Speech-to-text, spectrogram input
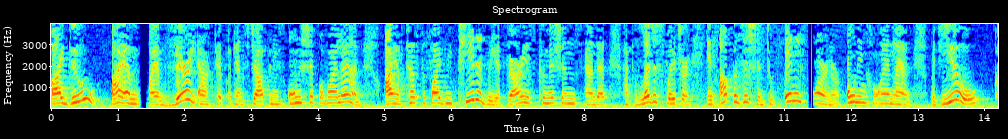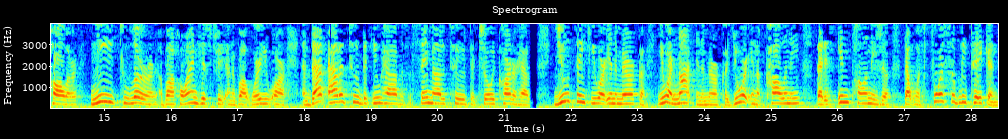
I do. I am, I am very active against Japanese ownership of our land. I have testified repeatedly at various commissions and at, at the legislature in opposition to any foreigner owning Hawaiian land. But you, caller, need to learn about Hawaiian history and about where you are. And that attitude that you have is the same attitude that Joey Carter has. You think you are in America. You are not in America. You are in a colony that is in Polynesia that was forcibly taken,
